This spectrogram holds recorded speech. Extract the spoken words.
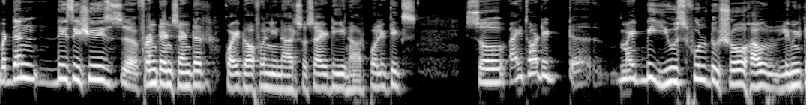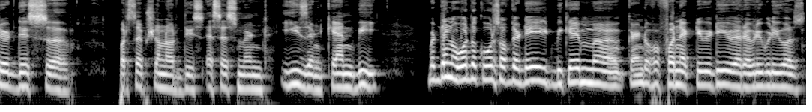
but then this issue is uh, front and center quite often in our society, in our politics. So I thought it uh, might be useful to show how limited this uh, perception or this assessment is and can be. But then over the course of the day, it became uh, kind of a fun activity where everybody was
